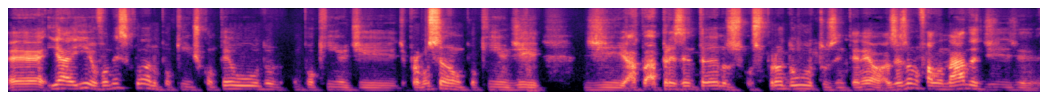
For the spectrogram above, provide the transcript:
é, e aí eu vou mesclando um pouquinho de conteúdo, um pouquinho de, de promoção, um pouquinho de de ap apresentando os, os, produtos, entendeu? Às vezes eu não falo nada de, de,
